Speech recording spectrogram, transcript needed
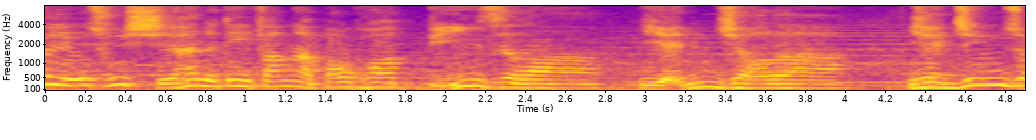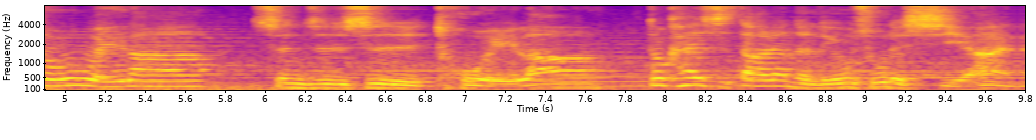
会流出血汗的地方啊，包括鼻子啦、眼角啦、眼睛周围啦，甚至是腿啦，都开始大量的流出了血汗，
